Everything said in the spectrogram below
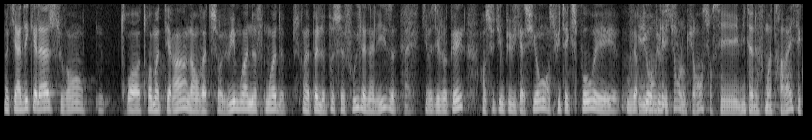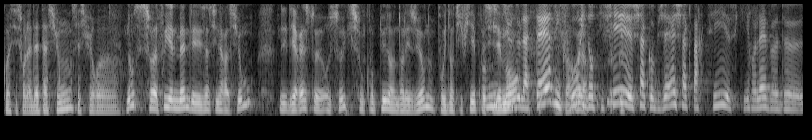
Donc il y a un décalage souvent trois, trois mois de terrain. Là, on va être sur huit mois, neuf mois de ce qu'on appelle le post-fouille, l'analyse, qui va se développer. Ensuite, une publication, ensuite expo et ouverture au public. question, en l'occurrence, sur ces 8 à 9 mois de travail, c'est quoi? C'est sur la datation? C'est sur... Euh, non, c'est sur la fouille elle-même des incinérations, des, restes osseux qui sont contenus dans, les urnes pour identifier précisément... Au milieu de la terre, il faut identifier chaque objet, chaque partie, ce qui relève de...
